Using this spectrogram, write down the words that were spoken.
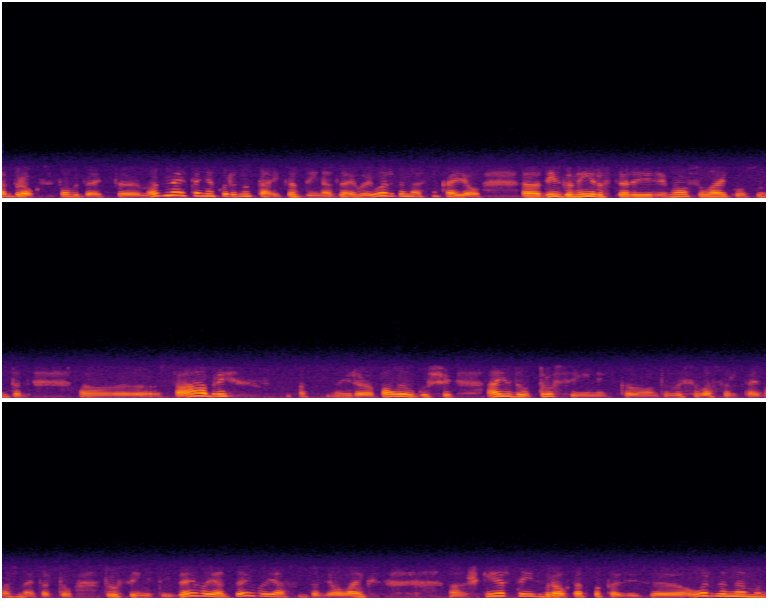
atbraukusi pavadēt uh, mazmeiteņa, kura, nu, tā ir kasdīnā dzēvoja orzemēs, nu, kā jau diezgan īrasti arī mūsu laikos, un tad uh, sābri ir palilguši aizdot trusīni, ka, un tad visu vasaru tai mazmeita ar to trusīni tī dzēvojās, dzēvojās, un tad jau laiks šķirtīs, braukt atpakaļ uz orzemēm, un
